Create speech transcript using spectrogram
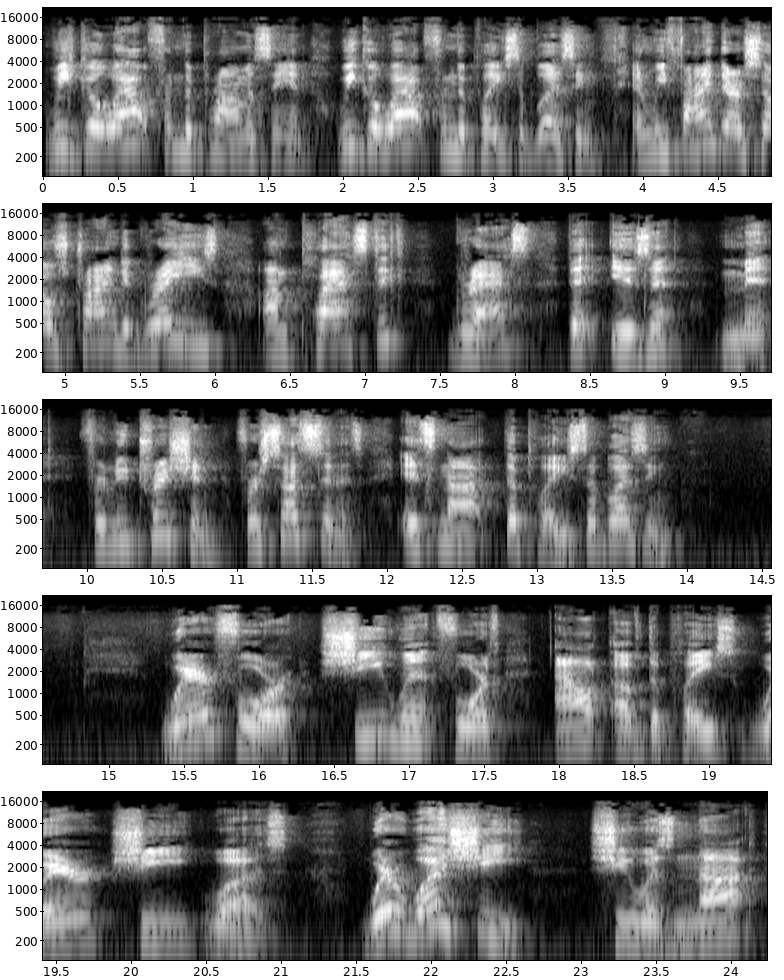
We go out from the promised land. We go out from the place of blessing, and we find ourselves trying to graze on plastic grass that isn't meant for nutrition, for sustenance. It's not the place of blessing. Wherefore she went forth out of the place where she was. Where was she? She was not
